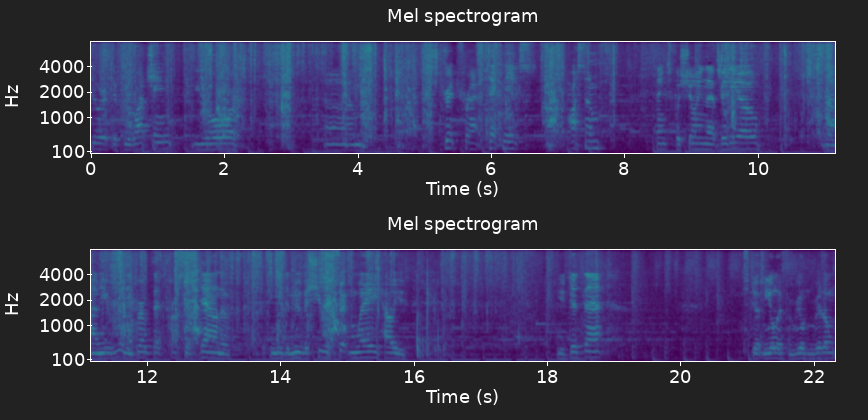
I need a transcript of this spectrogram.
Stuart, if you're watching your um, stretch wrap techniques awesome. Thanks for showing that video. Um, you really broke that process down of if you need to move a shoe a certain way, how you you did that. Stuart Mueller from Reeled and Riddle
